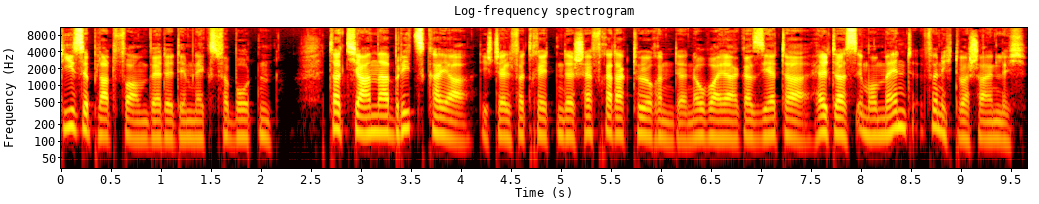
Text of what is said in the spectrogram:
diese Plattform werde demnächst verboten. Tatjana Britskaya, die stellvertretende Chefredakteurin der Novaya Gazeta, hält das im Moment für nicht wahrscheinlich.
